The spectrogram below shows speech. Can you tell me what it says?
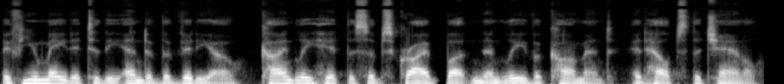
If you made it to the end of the video, kindly hit the subscribe button and leave a comment, it helps the channel.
